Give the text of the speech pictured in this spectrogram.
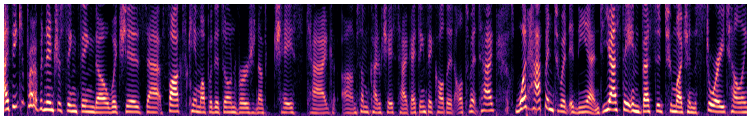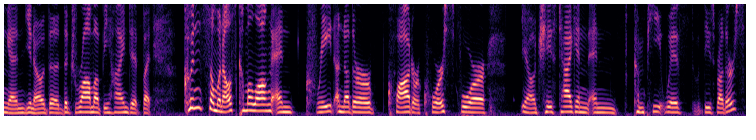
I think you brought up an interesting thing, though, which is that Fox came up with its own version of Chase Tag, um, some kind of Chase Tag. I think they called it Ultimate Tag. What happened to it in the end? Yes, they invested too much in the storytelling and you know the the drama behind it, but couldn't someone else come along and create another quad or course for you know Chase Tag and and compete with these brothers?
